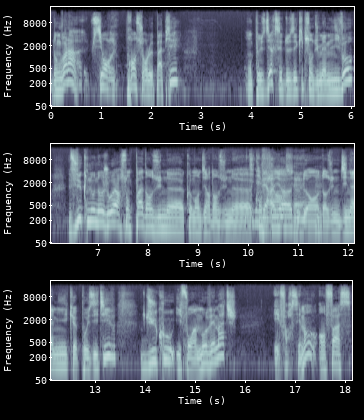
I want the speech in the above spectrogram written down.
donc voilà, si on prend sur le papier, on peut se dire que ces deux équipes sont du même niveau. Vu que nous, nos joueurs sont pas dans une, euh, comment dire, dans une euh, Dynamique. période ou dans, euh, dans une dynamique positive, du coup, ils font un mauvais match. Et forcément, en face,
